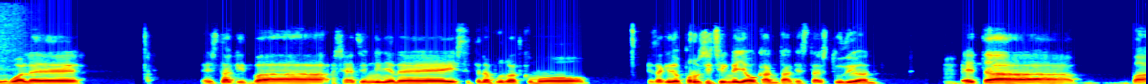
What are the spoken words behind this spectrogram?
igual, e, ez dakit, ba, saiatzen ginen e, izaten apur bat, como, ez dakit, porruzitzen gehiago kantak, ez da, estudioan. Eta, ba,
